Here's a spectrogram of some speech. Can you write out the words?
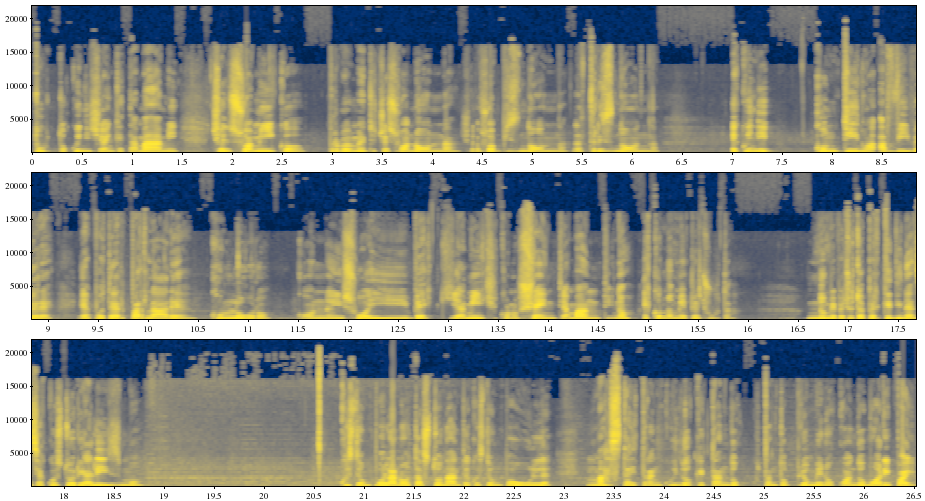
tutto, quindi c'è anche Tamami, c'è il suo amico, probabilmente c'è sua nonna, c'è la sua bisnonna, la trisnonna, e quindi continua a vivere e a poter parlare con loro, con i suoi vecchi amici, conoscenti, amanti, no? Ecco, non mi è piaciuta. Non mi è piaciuta perché dinanzi a questo realismo, questa è un po' la nota stonante, questo è un po' il ma stai tranquillo che tanto, tanto più o meno quando muori poi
